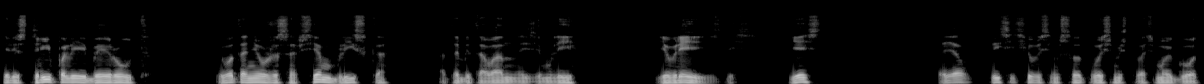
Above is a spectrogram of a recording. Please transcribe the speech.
через Триполи и Бейрут. И вот они уже совсем близко от обетованной земли. Евреи здесь есть. Стоял 1888 год.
